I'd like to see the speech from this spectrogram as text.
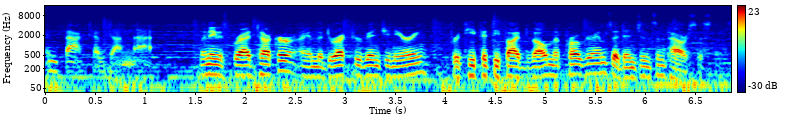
in fact, have done that. My name is Brad Tucker. I am the Director of Engineering for T55 development programs at Engines and Power Systems.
